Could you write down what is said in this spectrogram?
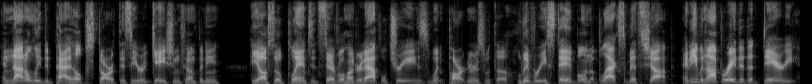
And not only did Pat help start this irrigation company, he also planted several hundred apple trees, went partners with a livery stable and a blacksmith shop, and even operated a dairy.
